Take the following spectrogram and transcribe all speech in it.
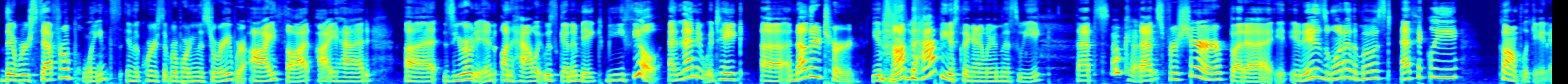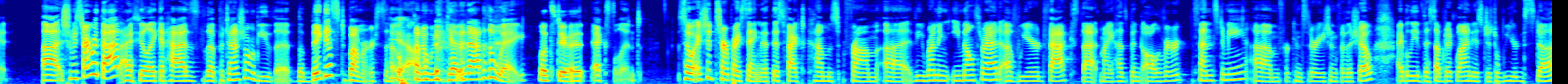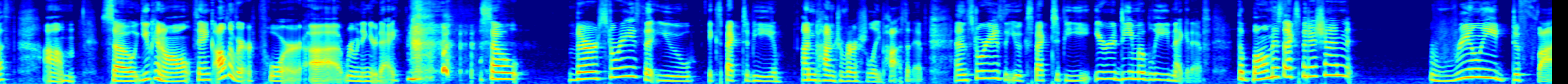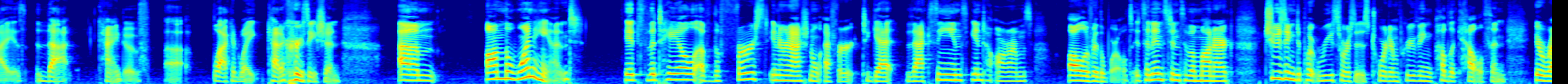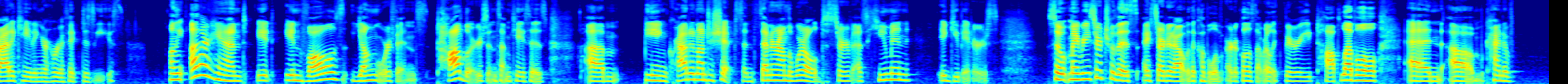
there were several points in the course of reporting the story where I thought I had uh, zeroed in on how it was going to make me feel. And then it would take uh, another turn. It's not the happiest thing I learned this week. That's okay. That's for sure. But uh, it, it is one of the most ethically complicated. Uh, should we start with that? I feel like it has the potential to be the the biggest bummer. So yeah. why don't we get it out of the way? Let's do it. Excellent. So I should start by saying that this fact comes from uh, the running email thread of weird facts that my husband Oliver sends to me um, for consideration for the show. I believe the subject line is just weird stuff. Um, so you can all thank Oliver for uh, ruining your day. so there are stories that you expect to be uncontroversially positive, and stories that you expect to be irredeemably negative. The Balmis expedition really defies that kind of uh, black and white categorization. Um, on the one hand, it's the tale of the first international effort to get vaccines into arms all over the world. It's an instance of a monarch choosing to put resources toward improving public health and eradicating a horrific disease. On the other hand, it involves young orphans, toddlers in some cases, um, being crowded onto ships and sent around the world to serve as human incubators. So, my research for this, I started out with a couple of articles that were like very top level and um, kind of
